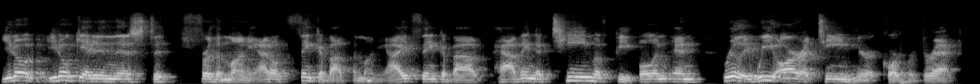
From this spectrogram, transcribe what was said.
you don't you don't get in this to for the money. I don't think about the money. I think about having a team of people, and, and really we are a team here at Corporate Direct.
